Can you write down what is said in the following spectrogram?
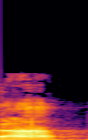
pensar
